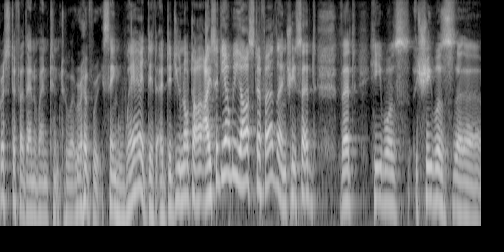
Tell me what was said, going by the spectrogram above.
Christopher then went into a reverie, saying, "Where did uh, did you not?" I said, "Yeah, we asked her further, and she said that he was, she was uh,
